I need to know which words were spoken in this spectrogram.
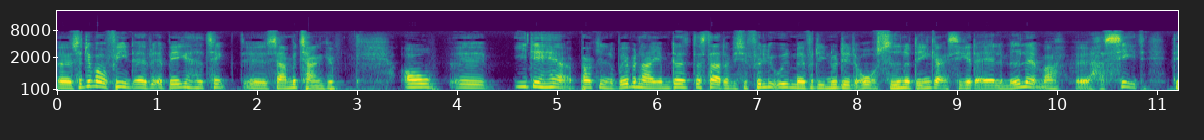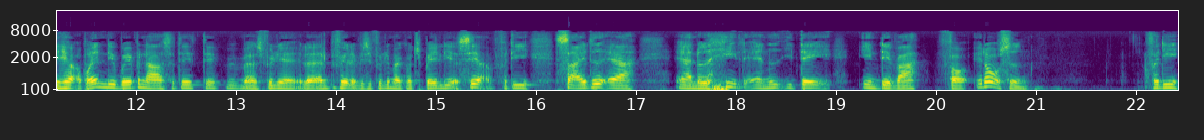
Øh, så det var jo fint, at, at begge havde tænkt samme tanke. Og øh, i det her pågældende webinar, jamen der, der starter vi selvfølgelig ud med, fordi nu er det et år siden, og det er ikke engang sikkert, at alle medlemmer øh, har set det her oprindelige webinar, så det, det vil man selvfølgelig, eller anbefaler vi selvfølgelig, at man går tilbage lige og ser, fordi sitet er, er noget helt andet i dag, end det var for et år siden. Fordi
